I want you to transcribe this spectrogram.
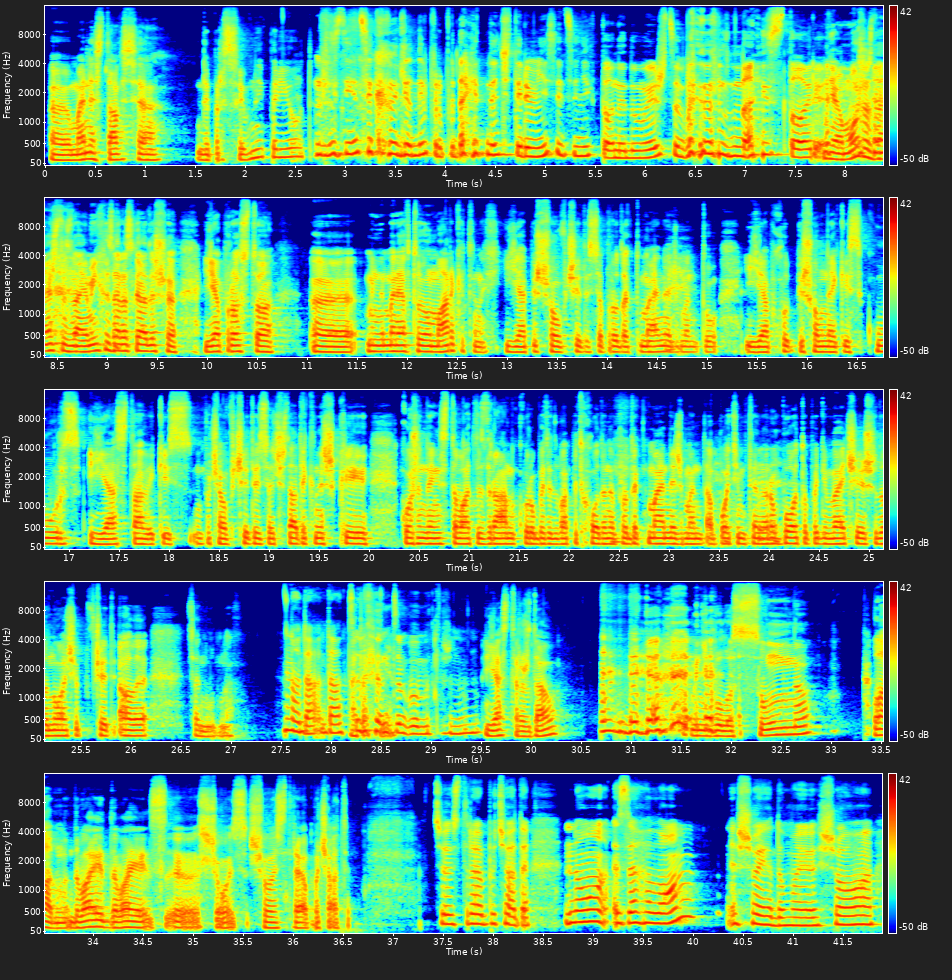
е, в мене стався депресивний період. Мені здається, коли люди пропадають на 4 місяці, ніхто не думає, що це одна історія. Ні, може, знаєш, не знаю. Міг зараз сказати, що я просто. Е, мене втовив маркетинг, і я пішов вчитися продакт-менеджменту, і я пішов на якийсь курс, і я став якийсь, почав вчитися читати книжки, кожен день вставати зранку, робити два підходи на продакт-менеджмент, а потім йти на роботу, потім ввечері ще до ночі вчити. Але це нудно. Ну так, да, А да, так це, ні. це було дуже ну. Я страждав. Мені було сумно. Ладно, давай, давай з щось, з чогось, треба почати. Щось треба почати. Ну, загалом, що я думаю, що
